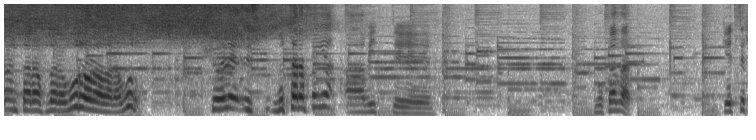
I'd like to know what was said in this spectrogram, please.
Ön taraflara vur oralara vur. Şöyle üst bu tarafa gel. Aa bitti. Bu kadar. Getir.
